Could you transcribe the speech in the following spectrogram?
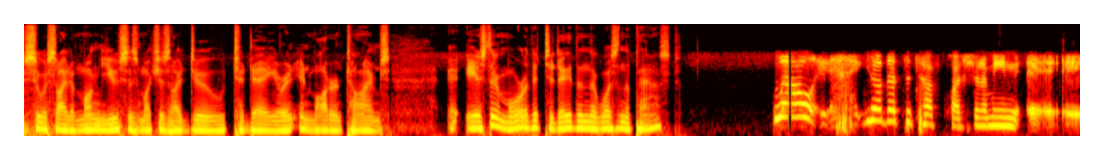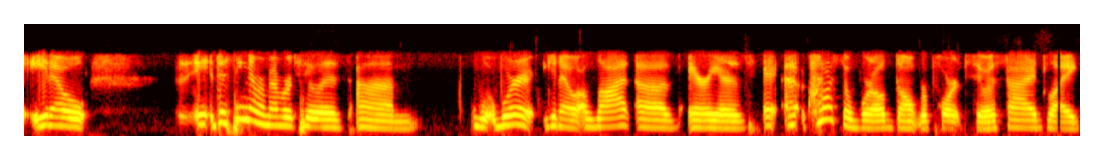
suicide among youth as much as I do today or in, in modern times. Is there more of it today than there was in the past? Well, you know that's a tough question. I mean, you know, the thing to remember too is um, we're you know a lot of areas across the world don't report suicides like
